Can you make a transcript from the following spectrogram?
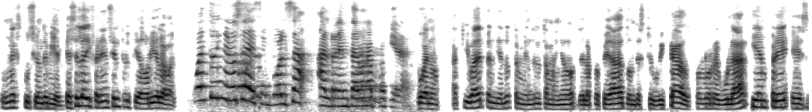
una expulsión de bien. Esa es la diferencia entre el fiador y el aval. ¿Cuánto dinero se desembolsa al rentar una propiedad? Bueno, Aquí va dependiendo también del tamaño de la propiedad donde esté ubicado. Por lo regular, siempre es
